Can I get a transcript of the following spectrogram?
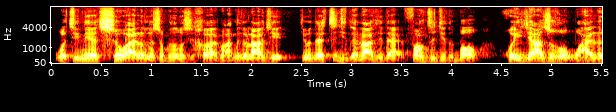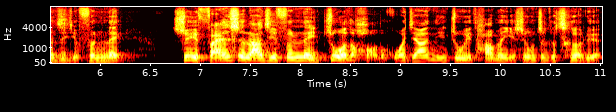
我今天吃完了个什么东西，喝完把那个垃圾丢在自己的垃圾袋，放自己的包，回家之后我还能自己分类。所以，凡是垃圾分类做得好的国家，你注意，他们也是用这个策略，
